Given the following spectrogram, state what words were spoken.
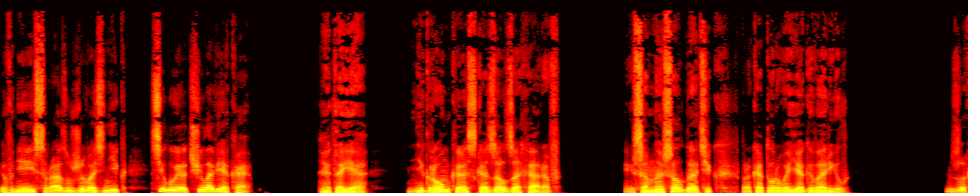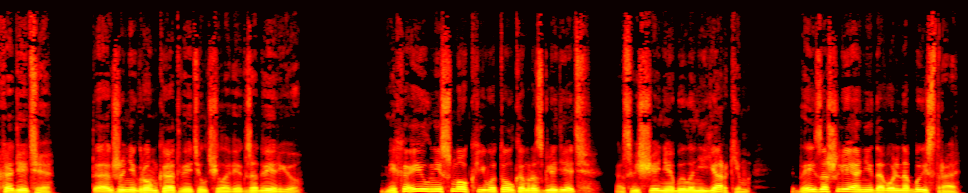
В ней сразу же возник силуэт человека. — Это я, — негромко сказал Захаров. — И со мной солдатик, про которого я говорил. — Заходите, — также негромко ответил человек за дверью. Михаил не смог его толком разглядеть, освещение было неярким, да и зашли они довольно быстро —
